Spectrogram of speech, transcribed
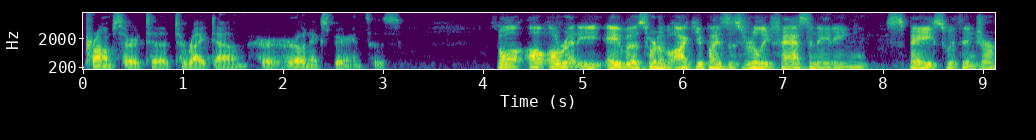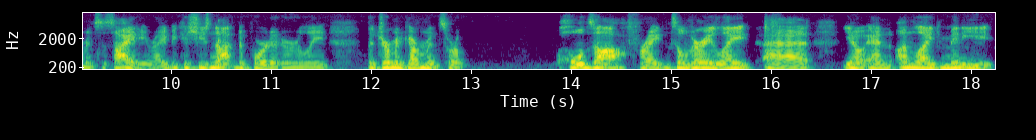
prompts her to, to write down her, her own experiences. So already Ava sort of occupies this really fascinating space within German society, right? Because she's not deported early. The German government sort of holds off, right, until very late. Uh, you know, and unlike many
